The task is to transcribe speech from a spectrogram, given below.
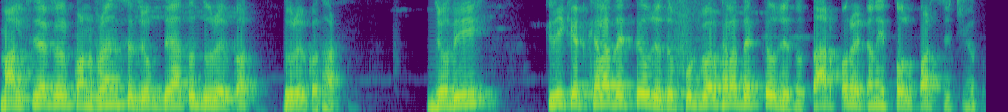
মাল্টিল্যাটারাল কনফারেন্সে যোগ দেওয়া তো দূরের দূরের কথা। যদি ক্রিকেট খেলা দেখতেও যেত, ফুটবল খেলা দেখতেও যেত, তারপরে এটা নিয়ে তোলপাড় সৃষ্টি হতো।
